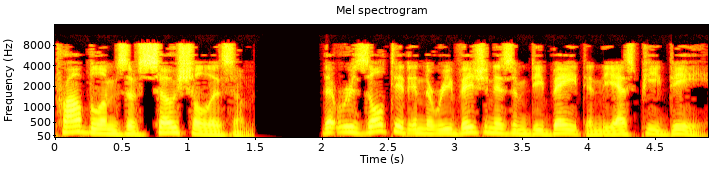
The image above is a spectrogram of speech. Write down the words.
Problems of Socialism, that resulted in the revisionism debate in the SPD.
